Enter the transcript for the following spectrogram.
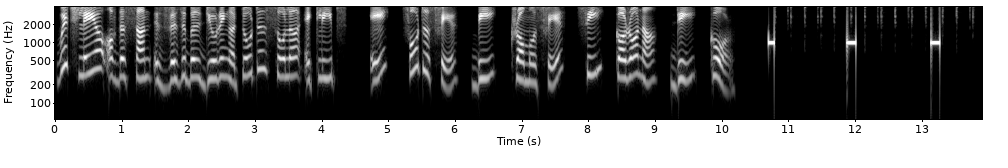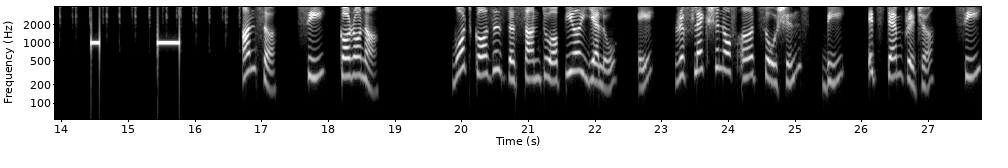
Which layer of the Sun is visible during a total solar eclipse? A. Photosphere. B. Chromosphere. C. Corona. D. Core. Answer C. Corona. What causes the Sun to appear yellow? A. Reflection of Earth's oceans. B. Its temperature. C.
